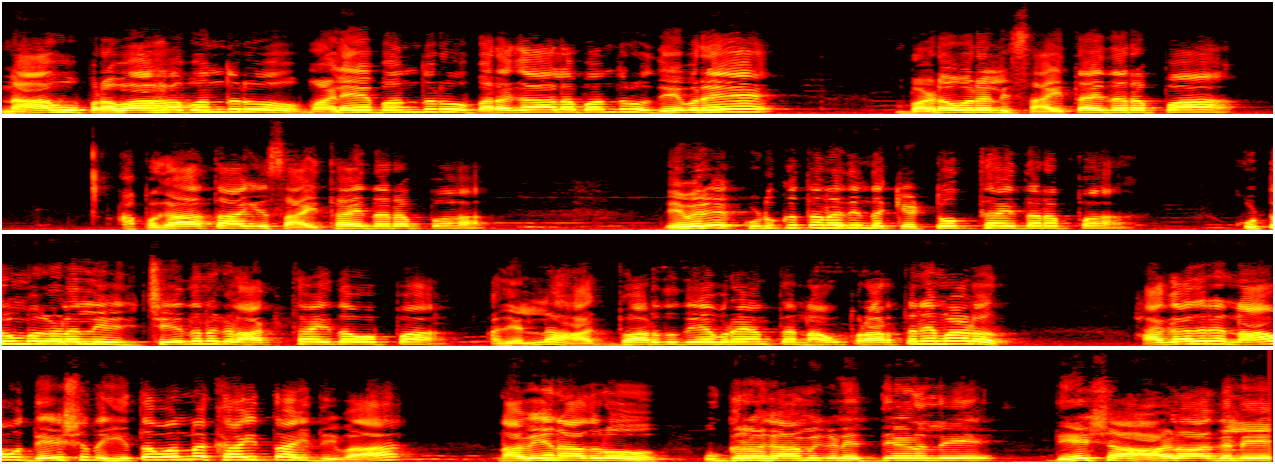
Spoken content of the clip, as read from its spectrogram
ನಾವು ಪ್ರವಾಹ ಬಂದರು, ಮಳೆ ಬಂದರು, ಬರಗಾಲ ಬಂದರು, ದೇವರೇ, ಬಡವರಲ್ಲಿ ಸಾಯ್ತಾ ಇದ್ದಾರಪ್ಪ. ಅಪಘಾತ ಆಗಿ ಸಾಯ್ತಾ ಇದ್ದಾರಪ್ಪ. ದೇವರೇ, ಕುಡುಕುತನದಿಂದ ಕೆಟ್ಟೋಗ್ತಾ ಇದ್ದಾರಪ್ಪ. ಕುಟುಂಬಗಳಲ್ಲಿ ಛೇದನಗಳು ಆಗ್ತಾ ಇದ್ದಾವಪ್ಪ ಅದೆಲ್ಲ ಆಗಬಾರ್ದು ದೇವರೇ ಅಂತ ನಾವು ಪ್ರಾರ್ಥನೆ ಮಾಡೋರು. ಹಾಗಾದರೆ ನಾವು ದೇಶದ ಹಿತವನ್ನು ಕಾಯ್ತಾ ಇದ್ದೀವ? ನಾವೇನಾದರೂ ಉಗ್ರಗಾಮಿಗಳು ಎದ್ದೇಳಲಿ ದೇಶ ಹಾಳಾಗಲಿ,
